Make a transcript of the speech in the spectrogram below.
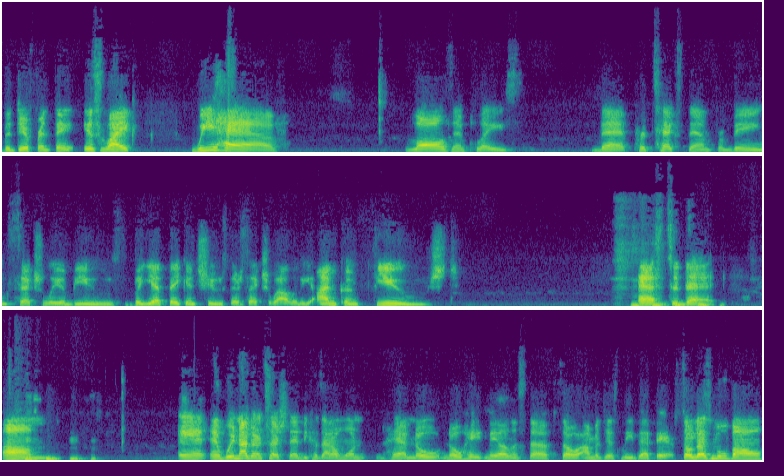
the different things. It's like we have laws in place that protects them from being sexually abused, but yet they can choose their sexuality. I'm confused as to that. Um, and and we're not going to touch that because I don't want to have no no hate mail and stuff. So I'm gonna just leave that there. So let's move on.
